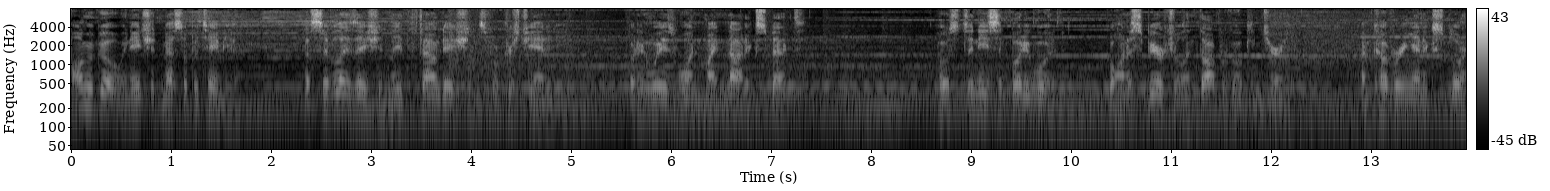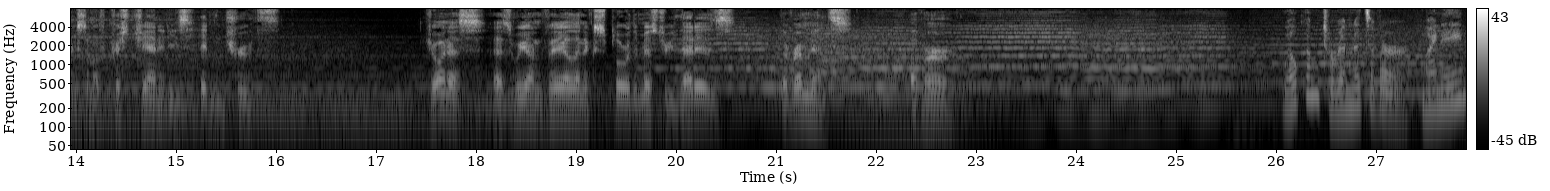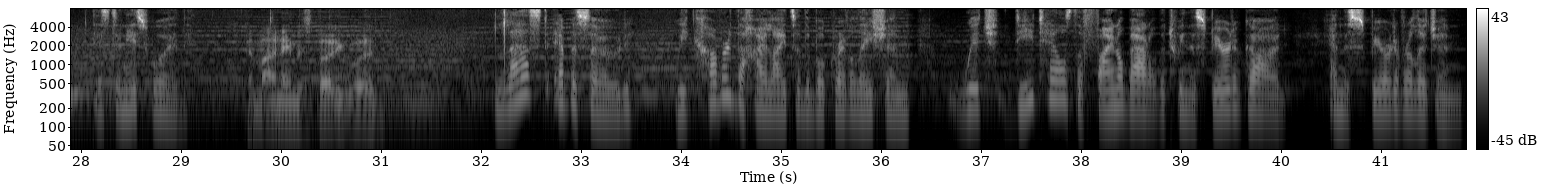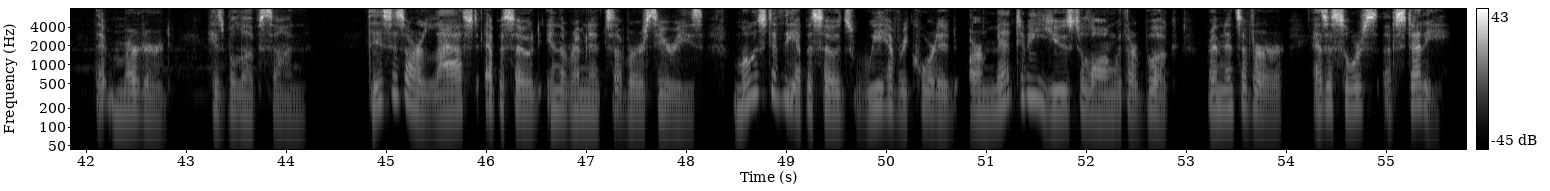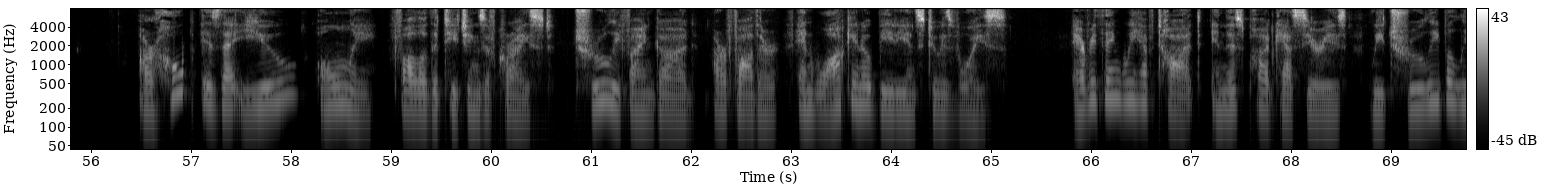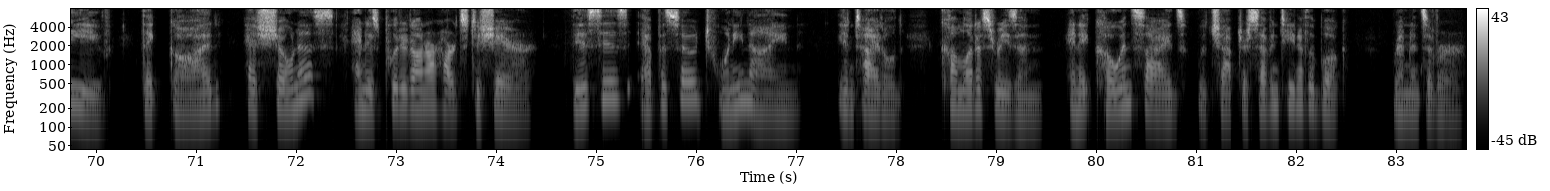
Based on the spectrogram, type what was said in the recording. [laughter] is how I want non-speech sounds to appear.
Long ago in ancient Mesopotamia, a civilization laid the foundations for Christianity, but in ways one might not expect. Hosts Denise and Buddy Wood go on a spiritual and thought provoking journey, uncovering and exploring some of Christianity's hidden truths. Join us as we unveil and explore the mystery that is the remnants of Ur. Welcome to Remnants of Ur. My name is Denise Wood. And my name is Buddy Wood. Last episode, we covered the highlights of the book Revelation, which details the final battle between the Spirit of God and the Spirit of religion that murdered his beloved Son. This is our last episode in the Remnants of Ur series. Most of the episodes we have recorded are meant to be used along with our book, Remnants of Ur, as a source of study. Our hope is that you only follow the teachings of Christ, truly find God, our Father, and walk in obedience to his voice. Everything we have taught in this podcast series, we truly believe that God has shown us and has put it on our hearts to share. This is episode 29 entitled Come Let Us Reason, and it coincides with chapter 17 of the book, Remnants of Ur.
